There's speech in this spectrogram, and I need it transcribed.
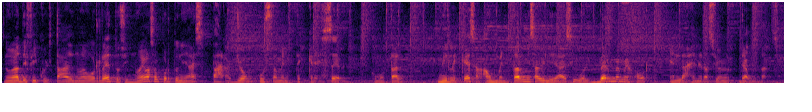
nuevas dificultades, nuevos retos y nuevas oportunidades para yo justamente crecer como tal mi riqueza, aumentar mis habilidades y volverme mejor en la generación de abundancia.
